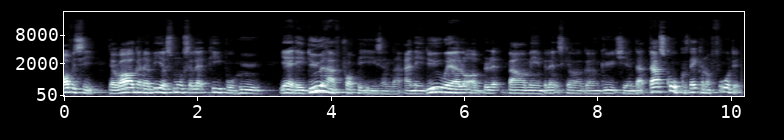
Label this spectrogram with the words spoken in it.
Obviously, there are gonna be a small select people who, yeah, they do have properties and that, and they do wear a lot of Balmain, Balenciaga, and Gucci, and that. That's cool because they can afford it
